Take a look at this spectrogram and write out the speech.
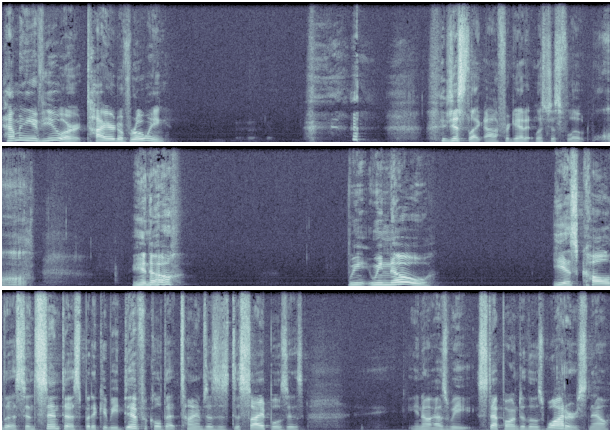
How many of you are tired of rowing? just like, ah, forget it, let's just float. You know? We, we know He has called us and sent us, but it can be difficult at times as his disciples is you know, as we step onto those waters. Now,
